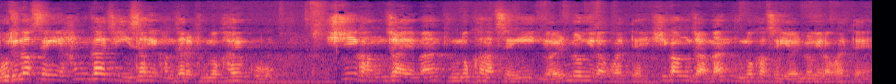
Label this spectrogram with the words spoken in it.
모든 학생이 한 가지 이상의 강좌를 등록하였고 C 강좌에만 등록한 학생이 10명이라고 할 때, C 강좌만 등록한 학생이 10명이라고 할 때,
